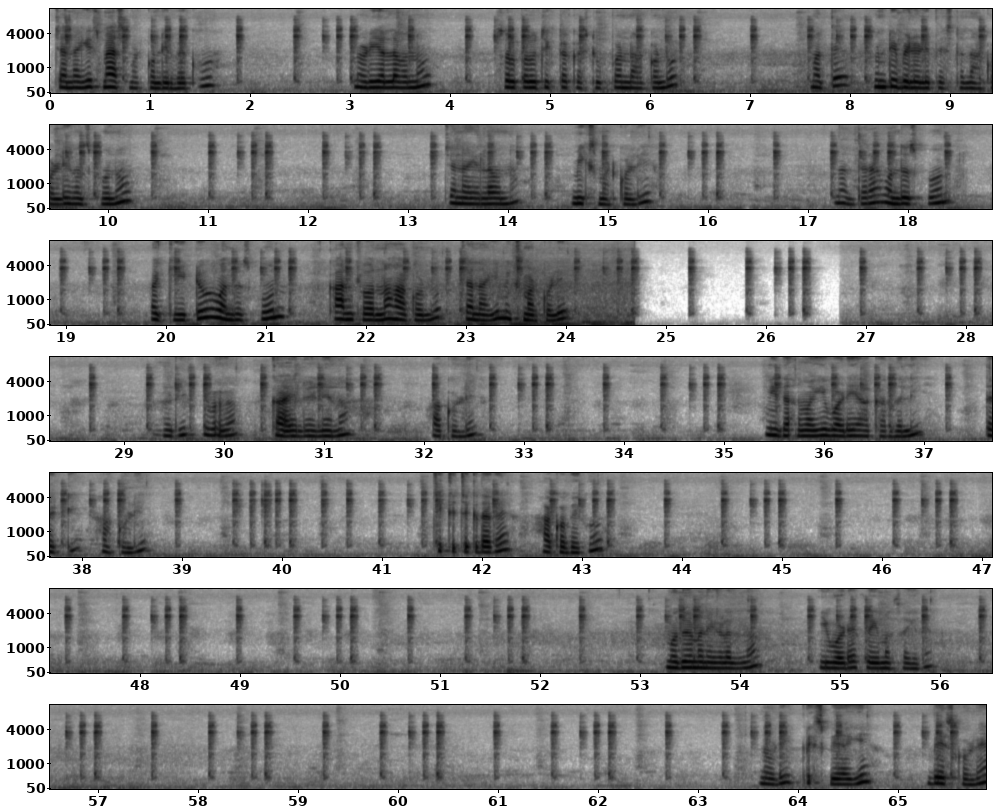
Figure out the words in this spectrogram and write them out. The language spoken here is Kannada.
ಚೆನ್ನಾಗಿ ಸ್ಮ್ಯಾಶ್ ಮಾಡ್ಕೊಂಡಿರಬೇಕು. ನೋಡಿ ಎಲ್ಲವನ್ನು ಸ್ವಲ್ಪ ರುಚಿಗೆ ತಕ್ಕಷ್ಟು ಉಪ್ಪನ್ನು ಹಾಕ್ಕೊಂಡು ಮತ್ತು ಶುಂಠಿ ಬೆಳ್ಳುಳ್ಳಿ ಪೇಸ್ಟನ್ನು ಹಾಕ್ಕೊಳ್ಳಿ ಒಂದು ಸ್ಪೂನು. ಚೆನ್ನಾಗಿ ಎಲ್ಲವನ್ನು ಮಿಕ್ಸ್ ಮಾಡ್ಕೊಳ್ಳಿ. ನಂತರ ಒಂದು ಸ್ಪೂನ್ ಅಕ್ಕಿ ಹಿಟ್ಟು, ಒಂದು ಸ್ಪೂನ್ ಕಾರ್ನ್ಫ್ಲೋರ್ನ ಹಾಕ್ಕೊಂಡು ಚೆನ್ನಾಗಿ ಮಿಕ್ಸ್ ಮಾಡ್ಕೊಳ್ಳಿ. ನೋಡಿ, ಇವಾಗ ಕಾಯಿಲೆ ಎಣ್ಣೆನ ಹಾಕ್ಕೊಳ್ಳಿ ನಿಧಾನವಾಗಿ ವಡೆ ಆಕಾರದಲ್ಲಿ ತಟ್ಟಿ ಹಾಕ್ಕೊಳ್ಳಿ ಚಿಕ್ಕ ಚಿಕ್ಕದಾಗೆ ಹಾಕೋಬೇಕು. ಮದುವೆ ಮನೆಗಳೆಲ್ಲ ಈ ವಡೆ ಫೇಮಸ್ ಆಗಿದೆ. ನೋಡಿ ಕ್ರಿಸ್ಪಿಯಾಗಿ ಬೇಯಿಸ್ಕೊಳ್ಳಿ.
